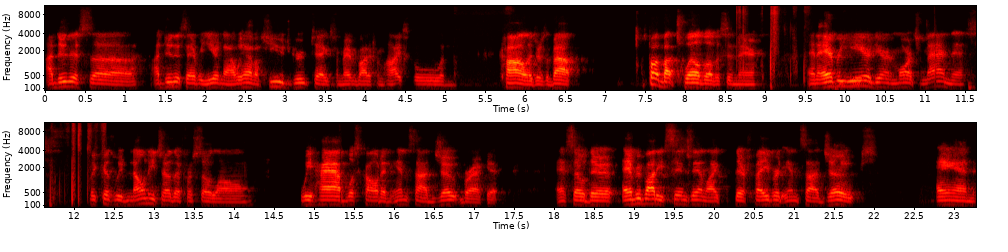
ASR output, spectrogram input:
i do this uh i do this every year now. We have a huge group text from everybody from high school and college. There's about it's probably about 12 of us in there. And every year during March Madness, because we've known each other for so long, we have what's called an inside joke bracket. And so there everybody sends in like their favorite inside jokes. And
